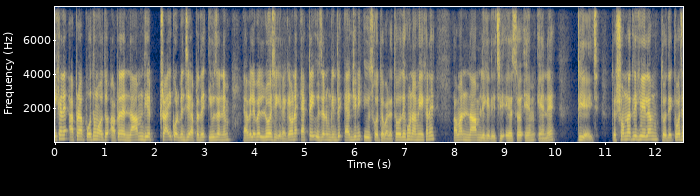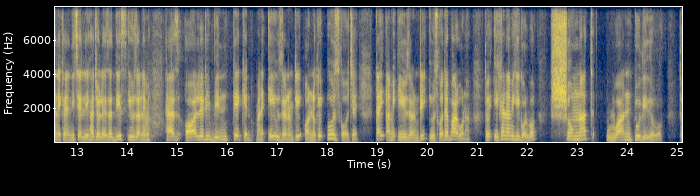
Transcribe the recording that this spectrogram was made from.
এখানে আপনারা প্রথমত আপনাদের নাম দিয়ে ট্রাই করবেন যে আপনাদের ইউজার নেম অ্যাভেলেবেল রয়েছে কিনা। কেননা একটাই ইউজার নেম কিন্তু একজনই ইউজ করতে পারে। তো দেখুন আমি এখানে আমার নাম লিখে দিচ্ছি S O M N A T H তো সোমনাথ লিখে এলাম, তো দেখতে পাচ্ছেন এখানে নিচে লেখা চলে এসেছে this user name has already been taken মানে এই ইউজার নেমটি অন্যকে ইউজ করছে, তাই আমি এই ইউজার নেমটি ইউজ করতে পারব না। তো এখানে আমি কি করব? সোমনাথ ওয়ান টু দিয়ে দেবো। তো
